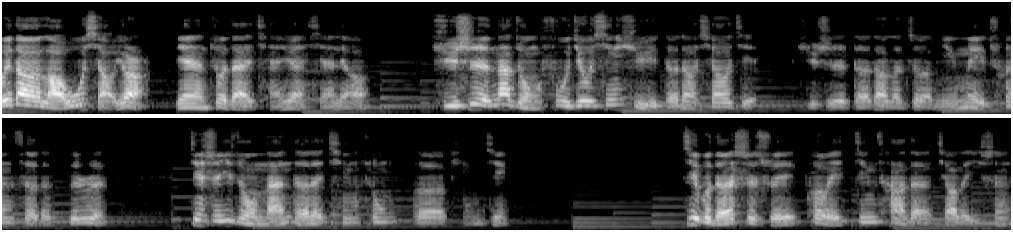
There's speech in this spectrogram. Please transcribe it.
回到老屋小院儿，便坐在前院闲聊，许是那种负疚心绪得到消解，许是得到了这明媚春色的滋润，竟是一种难得的轻松和平静。记不得是谁颇为惊诧地叫了一声：“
